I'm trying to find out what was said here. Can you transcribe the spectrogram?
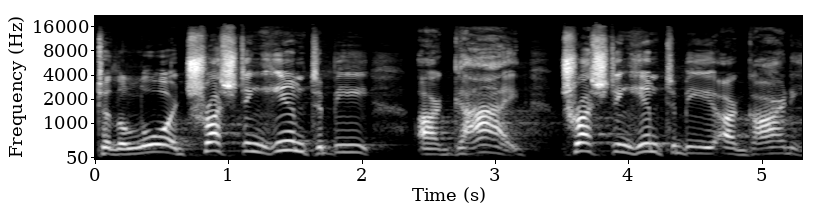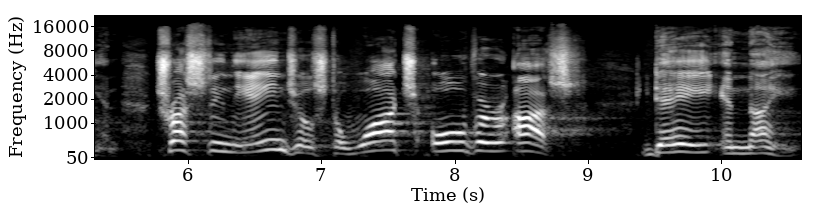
to the Lord, trusting Him to be our guide, trusting Him to be our guardian, trusting the angels to watch over us day and night.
